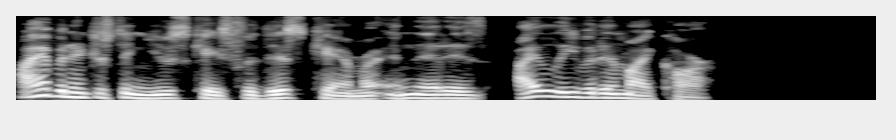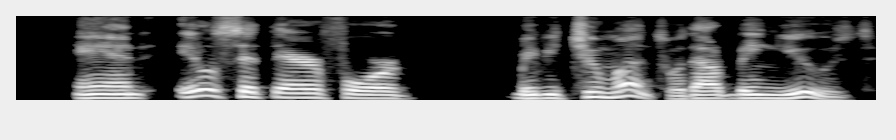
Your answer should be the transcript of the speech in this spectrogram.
I have an interesting use case for this camera, and that is I leave it in my car and it'll sit there for maybe two months without being used.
